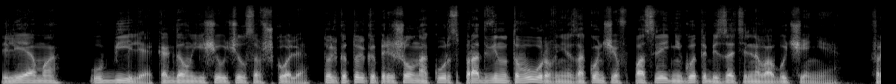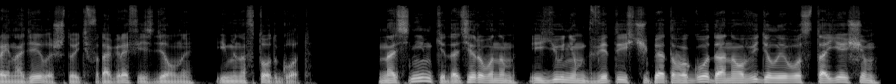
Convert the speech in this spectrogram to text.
Лиама убили, когда он еще учился в школе, только-только перешел на курс продвинутого уровня, закончив последний год обязательного обучения. Фрей надеялась, что эти фотографии сделаны именно в тот год. На снимке, датированном июнем 2005 года, она увидела его стоящим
